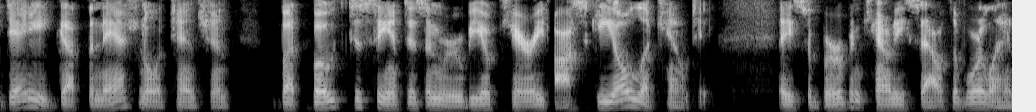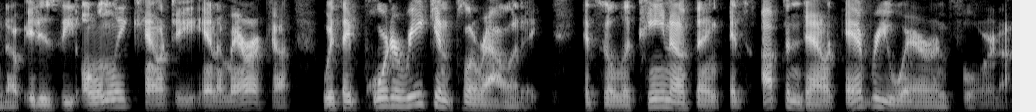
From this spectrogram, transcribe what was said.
Dade got the national attention, but both DeSantis and Rubio carried Osceola County, a suburban county south of Orlando. It is the only county in America with a Puerto Rican plurality. It's a Latino thing, it's up and down everywhere in Florida.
